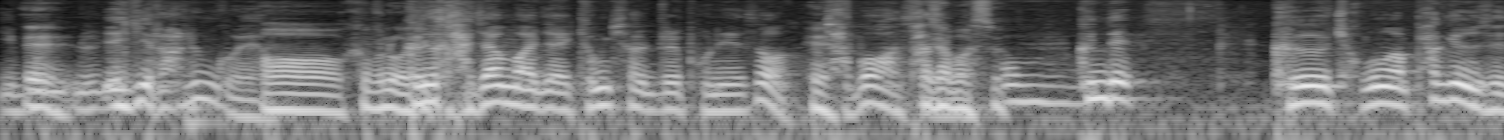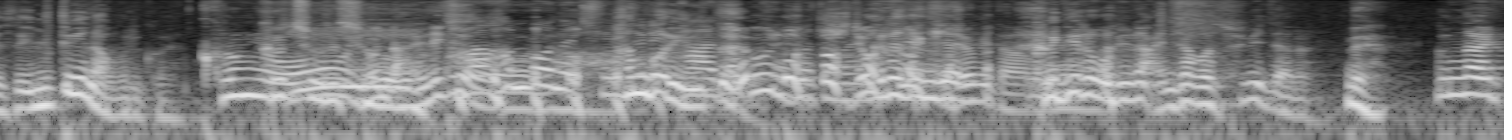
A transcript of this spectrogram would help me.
이분을 얘기를 하는 거예요 어, 그분은 어디 그래서 가자마자 경찰들 보내서 예, 잡아왔어요 다 잡았어요. 근데 그 조그만 파견소에서 1등이 나버린 거예요 그럼요. 그렇죠, 그렇죠. 난리죠. 다한 번에 줄줄이 한 번에 다 일등. 잡은 거잖아요. 그래서 이제 기적이다. 그 뒤로 우리는 안 잡았어 수비자를 네. 끝날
